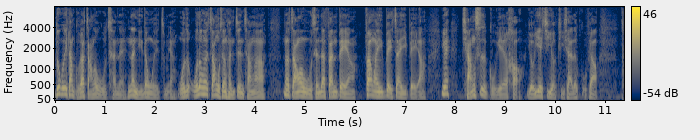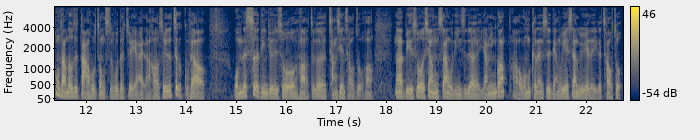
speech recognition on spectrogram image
如果一档股票涨了五成呢，那你认为怎么样？我我认为涨五成很正常啊。那涨完五成再翻倍啊，翻完一倍再一倍啊。因为强势股也好，有业绩有题材的股票，通常都是大户、中实户的最爱然后所以说这个股票。我们的设定就是说，哈，这个长线操作，哈，那比如说像三五零四的阳明光，好，我们可能是两个月、三个月的一个操作，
